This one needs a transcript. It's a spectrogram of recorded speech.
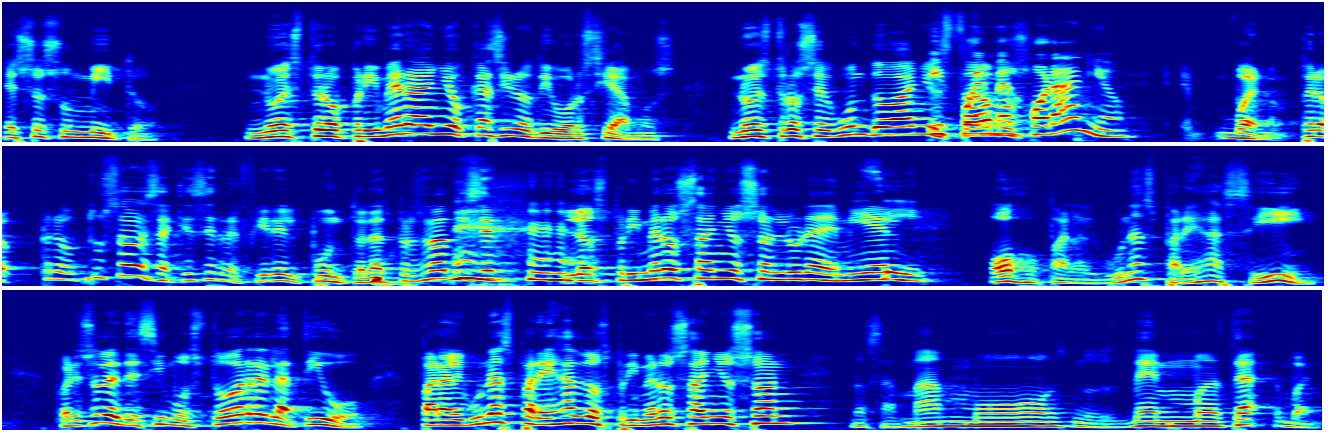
Eso es un mito. Nuestro primer año casi nos divorciamos. Nuestro segundo año Y fue el mejor año. Eh, bueno, pero, pero tú sabes a qué se refiere el punto. Las personas dicen, los primeros años son luna de miel. Ojo, para algunas parejas sí. Por eso les decimos, todo relativo. Para algunas parejas los primeros años son, nos amamos, nos vemos. Bueno,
